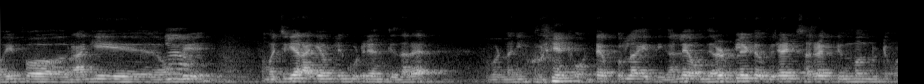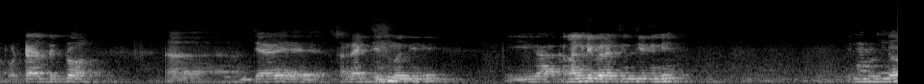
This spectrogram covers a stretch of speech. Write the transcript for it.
ವೈಫ್ ರಾಗಿ ಅಂಬ್ಲಿ ಮಜ್ಜಿಗೆ ರಾಗಿ ಅಂಬ್ಲಿ ಕುಡ್ರಿ ಅಂತಿದ್ದಾರೆ. ಬಟ್ ನನಗೆ ಕುಡಿಯೋಕ್ಕೆ ಹೊಟ್ಟೆ ಫುಲ್ ಆಗೈತಿ. ಈಗ ಅಲ್ಲೇ ಒಂದು ಎರಡು ಪ್ಲೇಟ್ ಬಿರಿಯಾನಿ ಸರಿಯಾಗಿ ತಿಂದು ಬಂದ್ಬಿಟ್ಟು ಮತ್ತು ಹೊಟ್ಟೆ ಹಸ್ತಿತ್ತು ಆ, ಅಂತೇಳಿ ಸರಿಯಾಗಿ ತಿಂದು ಬಂದೀನಿ ಈಗ ಕಲ್ಲಂಗಡಿ ಬೇರೆ ತಿಂತಿದ್ದೀನಿ. ತಿಂದ್ಬಿಟ್ಟು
